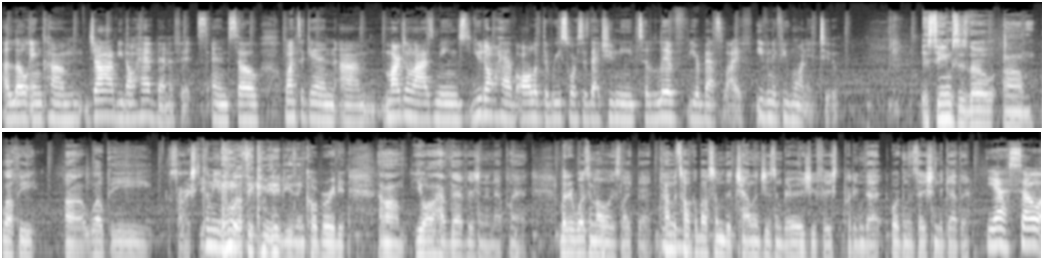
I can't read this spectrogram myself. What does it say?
a low income job, you don't have benefits. And so once again, um, marginalized means you don't have all of the resources that you need to live your best life, even if you wanted to. It seems as though um, wealthy, uh, wealthy sorry, excuse Community. me, Wealthy Communities Incorporated. Um, you all have that vision and that plan, but it wasn't always like that. Kind of mm-hmm. talk about some of the challenges and barriers you faced putting that organization together. Yeah. So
